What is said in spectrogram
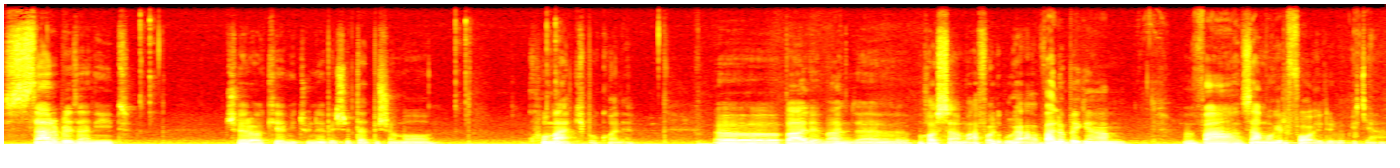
سر بزنید. چرا که می‌تونه به شدت به شما کمک بکنه. بله من می‌خواستم افعال گروه اول رو بگم. و زمایر فاعلی رو بگم.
